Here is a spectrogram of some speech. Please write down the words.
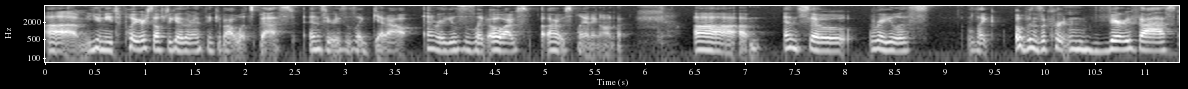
Um, you need to pull yourself together and think about what's best. And Sirius is like, get out. And Regulus is like, oh, I was, I was planning on it. Um, and so Regulus like opens the curtain very fast.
